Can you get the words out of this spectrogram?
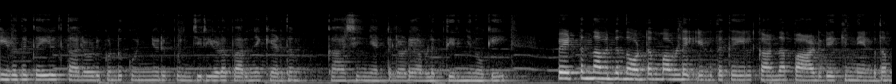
ഇടത് കൈയിൽ തലോടിക്കൊണ്ട് കുഞ്ഞൊരു പുഞ്ചിരിയോടെ പറഞ്ഞു കേട്ടതും കാശി ഞെട്ടലോടെ അവളെ തിരിഞ്ഞു നോക്കി. പെട്ടെന്ന് അവന്റെ നോട്ടം അവളുടെ ഇടത് കൈയിൽ കാണുന്ന പാടിലേക്ക് നീണ്ടതും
